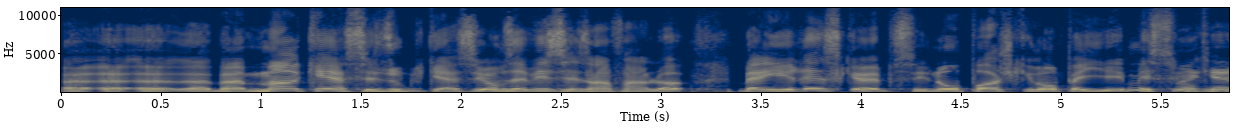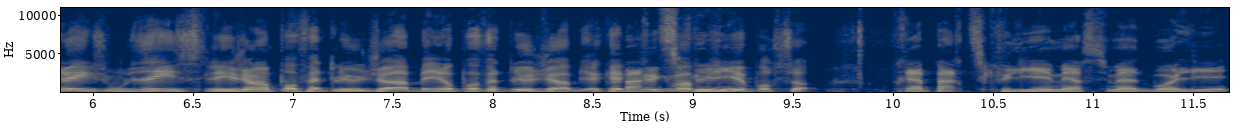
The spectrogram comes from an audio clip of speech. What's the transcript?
euh, ben, manquait à ses obligations, avez ces enfants-là, ben il risque, c'est nos poches qui vont payer. Mais si vous voulez, je vous le dis, si les gens n'ont pas fait le job, ben, ils n'ont pas fait le job. Il y a quelqu'un qui va payer pour ça. Très particulier. Merci, Matt Boily.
